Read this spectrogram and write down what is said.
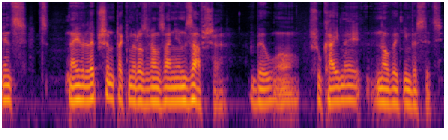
Więc najlepszym takim rozwiązaniem zawsze było szukajmy nowych inwestycji.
